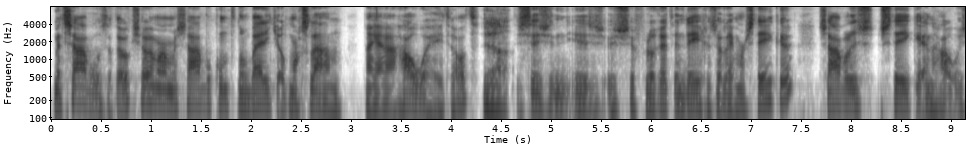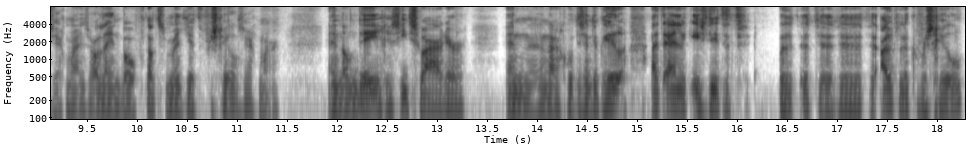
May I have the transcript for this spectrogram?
Met sabel is dat ook zo, maar met sabel komt er nog bij dat je ook mag slaan. Nou ja, houden heet dat. Ja. Dus, het is een, is, is floret en degen is alleen maar steken. Sabel is steken en houden, zeg maar. En is alleen boven, dat is een beetje het verschil, zeg maar. En dan degen is iets zwaarder. En eh, nou goed, er zijn natuurlijk heel. Uiteindelijk is dit het, het, het, het, het uiterlijke verschil.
